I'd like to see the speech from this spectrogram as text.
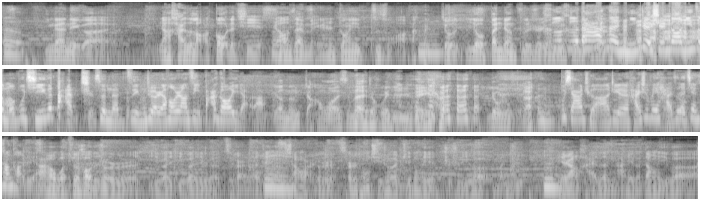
嗯，应该那个。让孩子老够着骑，然后在每个人装一自锁，就又端正姿势，又呵呵哒。那您这身高，您怎么 不骑一个大尺寸的自行车，然后让自己拔高一点啊？要能长，我现在就回去预备一个 六十五的。嗯，不瞎扯啊，这个还是为孩子的健康考虑啊。然后我最后的就是一个一个这个自个儿的这个想法，就是儿童骑车这东西只是一个玩具，别让孩子拿这个当一个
